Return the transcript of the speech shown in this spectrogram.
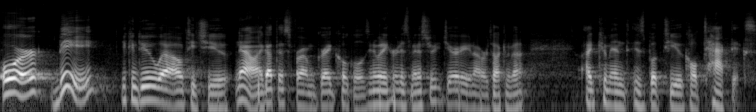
Or B, you can do what I'll teach you now. I got this from Greg Koukl. Has anybody heard his ministry? Jerry and I were talking about it. I'd commend his book to you called Tactics.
